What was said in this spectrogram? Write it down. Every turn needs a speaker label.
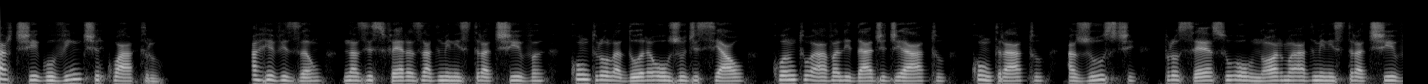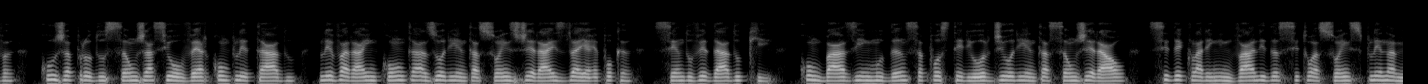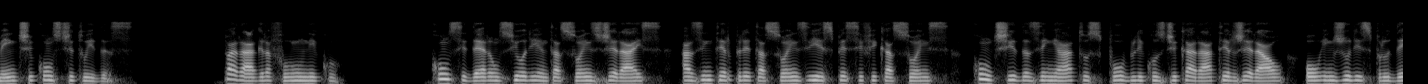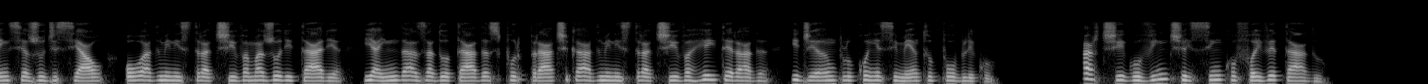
Speaker 1: Artigo 24. A revisão, nas esferas administrativa, controladora ou judicial, quanto à validade de ato, contrato, ajuste, processo ou norma administrativa, cuja produção já se houver completado, levará em conta as orientações gerais da época, sendo vedado que, com base em mudança posterior de orientação geral, se declarem inválidas situações plenamente constituídas. Parágrafo único. Consideram-se orientações gerais, as interpretações e especificações, contidas em atos públicos de caráter geral, ou em jurisprudência judicial, ou administrativa majoritária, e ainda as adotadas por prática administrativa reiterada, e de amplo conhecimento público. Artigo 25 foi vetado.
